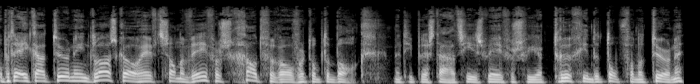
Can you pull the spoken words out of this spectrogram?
Op het EK Turnen in Glasgow heeft Sanne Wevers goud veroverd op de balk. Met die prestatie is Wevers weer terug in de top van het turnen.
